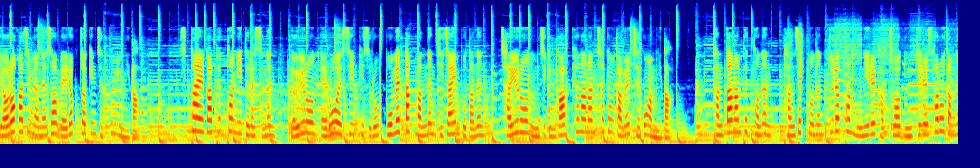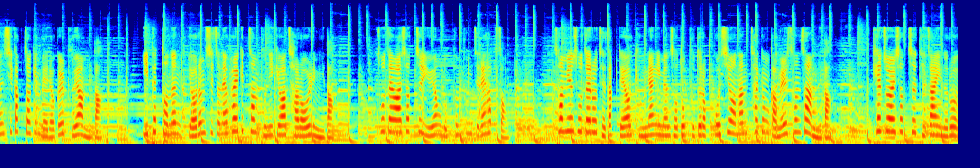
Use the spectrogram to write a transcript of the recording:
여러 가지 면에서 매력적인 제품입니다. 스타일과 패턴 이 드레스는 여유로운 LOSE 핏으로 몸에 딱 맞는 디자인보다는 자유로운 움직임과 편안한 착용감을 제공합니다. 간단한 패턴은 단색 또는 뚜렷한 무늬를 갖추어 눈길을 사로잡는 시각적인 매력을 부여합니다. 이 패턴은 여름 시즌의 활기찬 분위기와 잘 어울립니다. 소재와 셔츠 유형 높은 품질의 합성. 섬유 소재로 제작되어 경량이면서도 부드럽고 시원한 착용감을 선사합니다. 캐주얼 셔츠 디자인으로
